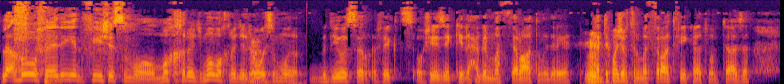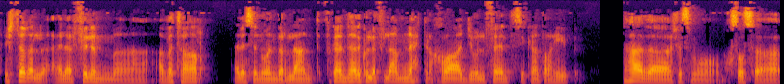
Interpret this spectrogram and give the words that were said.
لا هو فعليا في شو اسمه مخرج مو مخرج اللي هو يسمونه producer effects أو شيء زي كذا حق المؤثرات ومدري إيه. حتى ما شفت المؤثرات فيه كانت ممتازة. اشتغل على فيلم Avatar Alice in Wonderland فكانت هذه كلها أفلام من ناحيه الاخراج وال fantasy كانت رهيب. هذا شو اسمه بخصوص آه،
